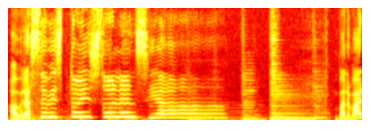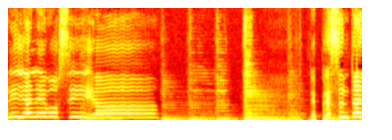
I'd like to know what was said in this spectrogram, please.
Habráse visto insolencia, barbarie y alevosía de presentar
